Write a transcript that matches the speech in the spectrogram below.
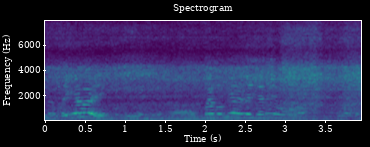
भैया भाई मैं बोल के ले चले वो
